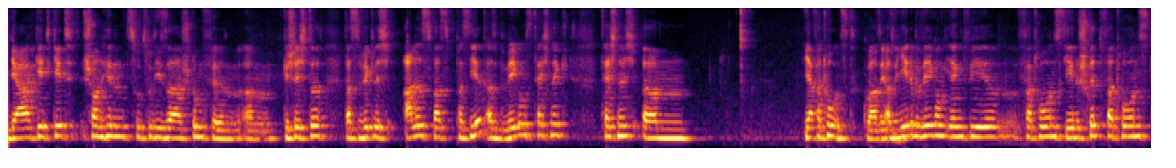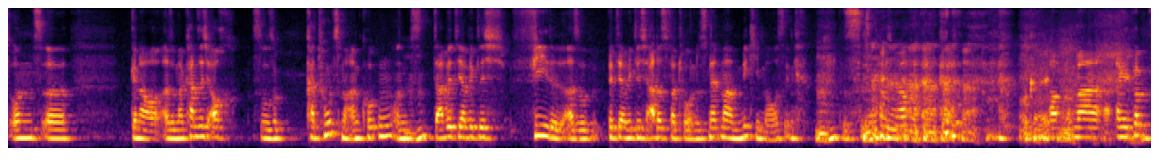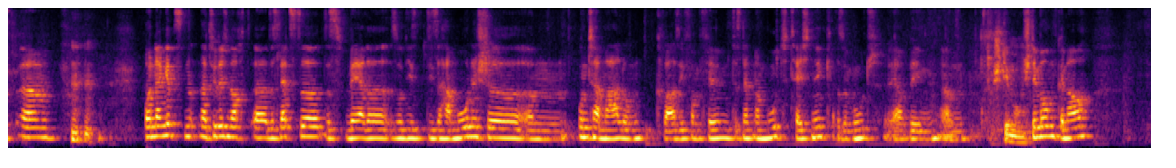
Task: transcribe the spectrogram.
ja, geht, geht schon hin zu, zu dieser Stummfilm-Geschichte, ähm, dass wirklich alles, was passiert, also Bewegungstechnik, technisch, ähm, ja, vertonst quasi. Also jede Bewegung irgendwie vertonst, jeden Schritt vertonst und äh, genau, also man kann sich auch so, so Cartoons mal angucken und mhm. da wird ja wirklich viel, also wird ja wirklich alles vertont. Das nennt man Mickey Mousing. Mhm. Das auch, okay. auch mal angeguckt. Ähm, und dann gibt es natürlich noch äh, das letzte, das wäre so die, diese harmonische ähm, Untermalung quasi vom Film. Das nennt man Muttechnik, also Mut, ja, wegen ähm, Stimmung. Stimmung, genau.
